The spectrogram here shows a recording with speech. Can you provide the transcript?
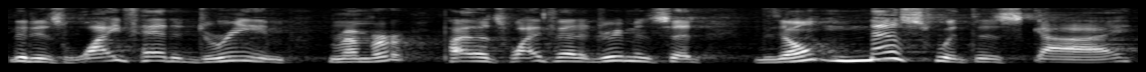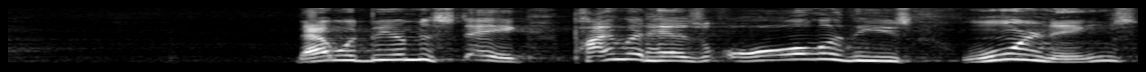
that his wife had a dream. Remember, Pilate's wife had a dream and said, don't mess with this guy. That would be a mistake. Pilate has all of these warnings,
